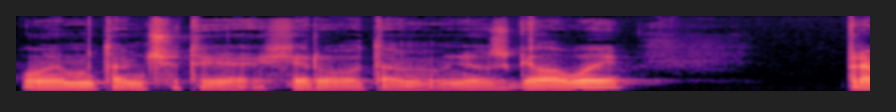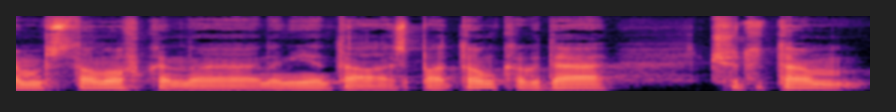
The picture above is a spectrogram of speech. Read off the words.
у ему там что-то херово там у него с головой, прям обстановка на, нагнеталась. Потом, когда что-то там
